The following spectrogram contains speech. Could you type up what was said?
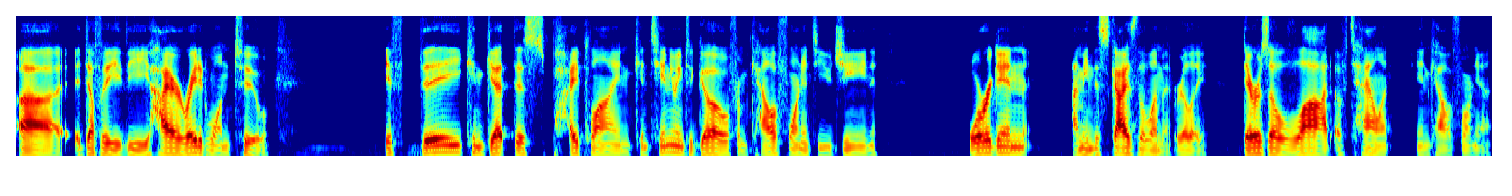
Uh, it definitely the higher rated one too if they can get this pipeline continuing to go from California to Eugene, Oregon, I mean, the sky's the limit, really. There is a lot of talent in California.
